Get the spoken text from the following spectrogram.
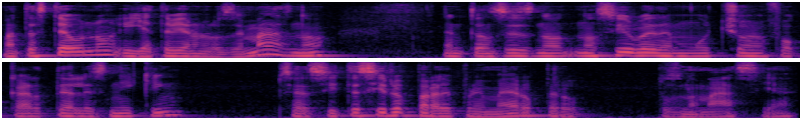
mataste a uno y ya te vieron los demás, ¿no? Entonces no, no sirve de mucho enfocarte al sneaking. O sea, sí te sirve para el primero, pero pues nomás, ya.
